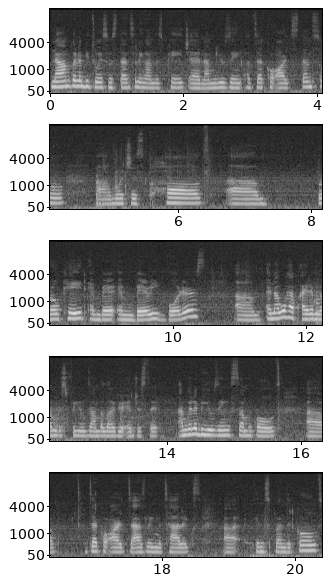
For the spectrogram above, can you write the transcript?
now I'm going to be doing some stenciling on this page and I'm using a Deco Art stencil um, which is called um, Brocade and, Ber and Berry Borders. Um, and I will have item numbers for you down below if you're interested. I'm going to be using some gold, uh, Deco Art Dazzling Metallics uh, in Splendid Gold,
